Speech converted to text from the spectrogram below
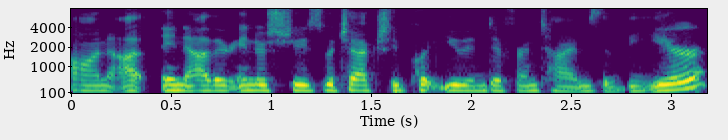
on uh, in other industries which actually put you in different times of the year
